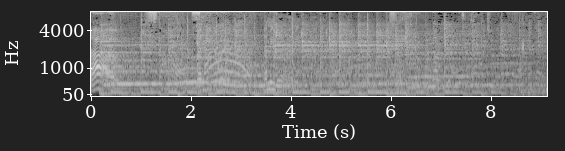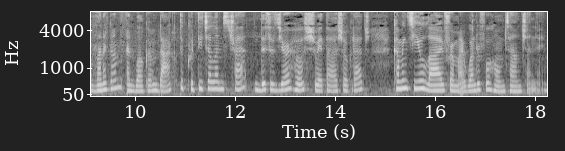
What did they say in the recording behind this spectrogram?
Stop. Stop. Let me do it. Let me do it. Vanakkam and welcome back to Kuttichalam's chat. This is your host Shweta Ashokraj, coming to you live from my wonderful hometown Chennai.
